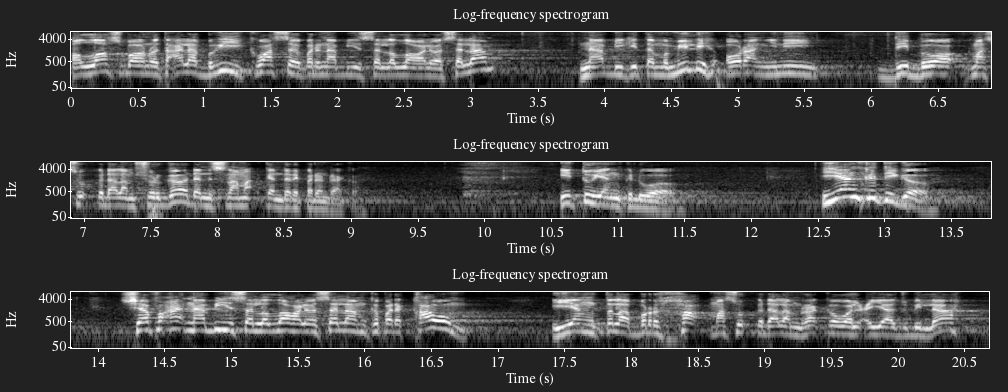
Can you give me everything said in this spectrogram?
Allah Subhanahu Wa Taala beri kuasa pada Nabi Sallallahu Alaihi Wasallam. Nabi kita memilih orang ini dibawa masuk ke dalam syurga dan diselamatkan daripada neraka. Itu yang kedua. Yang ketiga, syafaat Nabi Sallallahu Alaihi Wasallam kepada kaum yang telah berhak masuk ke dalam neraka wal billah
